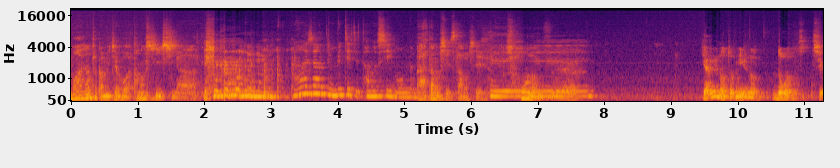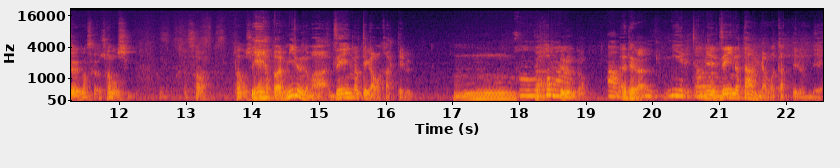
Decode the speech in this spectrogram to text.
麻雀とか見てる方が楽しいしな。ーって麻雀って見てて楽しいもんなんですか？あ楽しいです楽しいです。そうなんですね。やるのと見るのどう違いますか？楽しさ楽しいいややっぱ見るのは全員の手が分かってる。うーん。ー分かってるんだ。あだからみ見える全員のターンが分かってるんで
